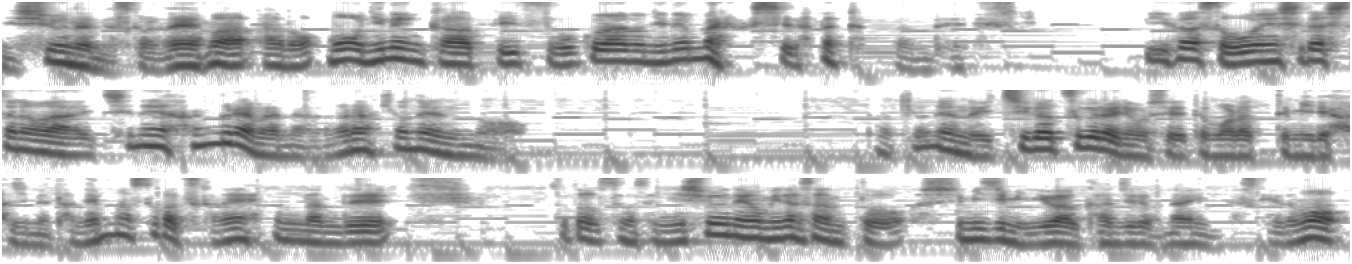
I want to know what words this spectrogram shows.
2周年ですからね。まあ、あの、もう2年かって言いつつ、僕はあの2年前は知らなかったんで、BE:FIRST を応援しだしたのは1年半ぐらい前になるのかな。去年の、去年の1月ぐらいに教えてもらって見れ始めた。年末とかですかね。なんで、ちょっとすみません。2周年を皆さんとしみじみ祝う感じではないんですけれども、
